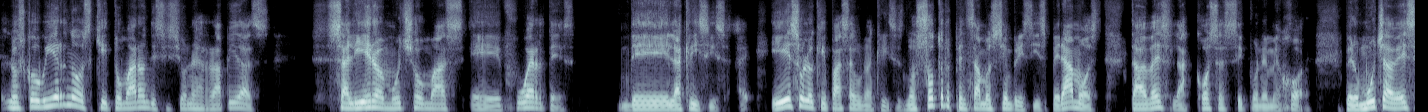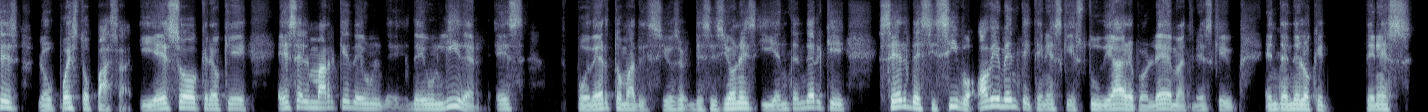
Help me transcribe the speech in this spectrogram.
Los gobiernos que tomaron decisiones rápidas salieron mucho más eh, fuertes de la crisis. Y eso es lo que pasa en una crisis. Nosotros pensamos siempre, si esperamos, tal vez las cosas se ponen mejor, pero muchas veces lo opuesto pasa. Y eso creo que es el marque de un, de un líder, es poder tomar decisiones y entender que ser decisivo, obviamente tenés que estudiar el problema, tenés que entender lo que tenés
